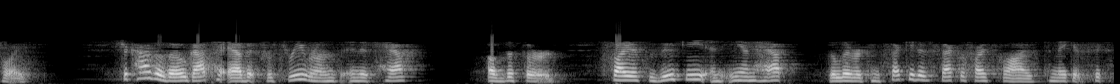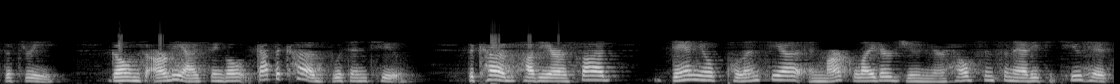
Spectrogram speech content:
choice. Chicago, though, got to Abbott for three runs in its half of the third. Seiya Suzuki and Ian Happ delivered consecutive sacrifice flies to make it 6 to 3. Gomes' RBI single got the Cubs within two. The Cubs, Javier Assad, Daniel Palencia and Mark Leiter Jr. held Cincinnati to two hits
